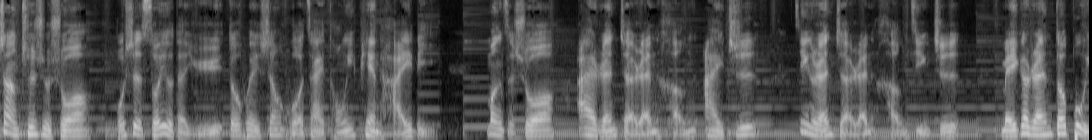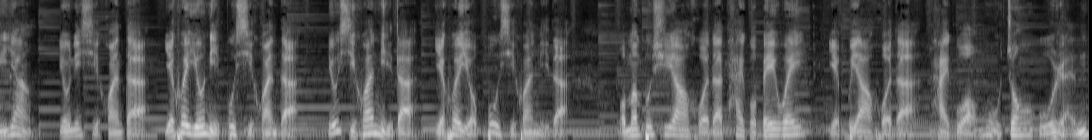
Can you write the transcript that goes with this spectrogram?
上春树说：“不是所有的鱼都会生活在同一片海里。”孟子说：“爱人者人恒爱之，敬人者人恒敬之。”每个人都不一样，有你喜欢的，也会有你不喜欢的；有喜欢你的，也会有不喜欢你的。我们不需要活得太过卑微，也不要活得太过目中无人。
